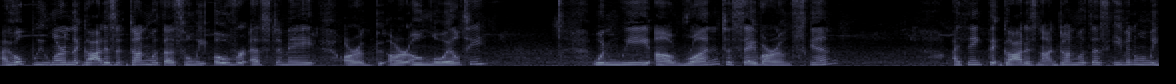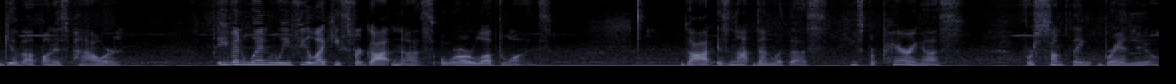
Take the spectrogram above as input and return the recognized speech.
I hope we learn that God isn't done with us when we overestimate our, our own loyalty, when we uh, run to save our own skin. I think that God is not done with us even when we give up on his power even when we feel like He's forgotten us or our loved ones. God is not done with us, He's preparing us for something brand new.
